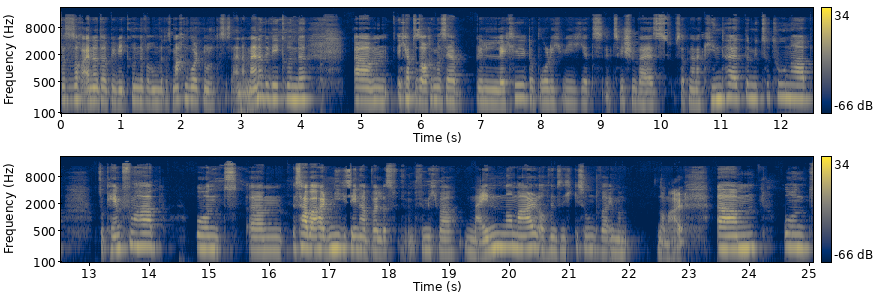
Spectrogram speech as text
Das ist auch einer der Beweggründe, warum wir das machen wollten, oder das ist einer meiner Beweggründe. Ähm, ich habe das auch immer sehr belächelt, obwohl ich, wie ich jetzt inzwischen weiß, seit meiner Kindheit damit zu tun habe, zu kämpfen habe und ähm, es aber halt nie gesehen habe, weil das für mich war mein Normal, auch wenn es nicht gesund war, immer normal. Ähm, und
